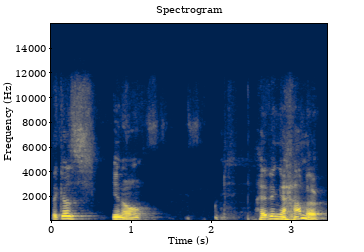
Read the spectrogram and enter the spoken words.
Because, you know, having a hammer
